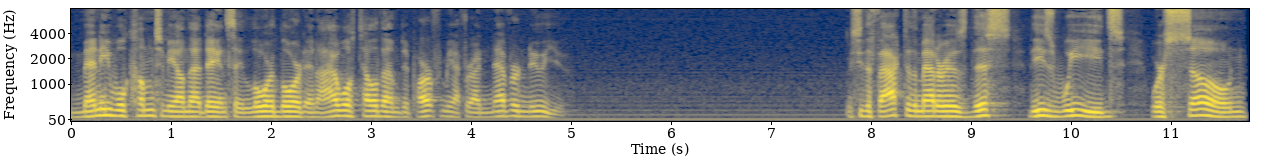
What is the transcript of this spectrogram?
many will come to me on that day and say, Lord, Lord, and I will tell them, Depart from me after I never knew you. You see, the fact of the matter is, this, these weeds were sown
